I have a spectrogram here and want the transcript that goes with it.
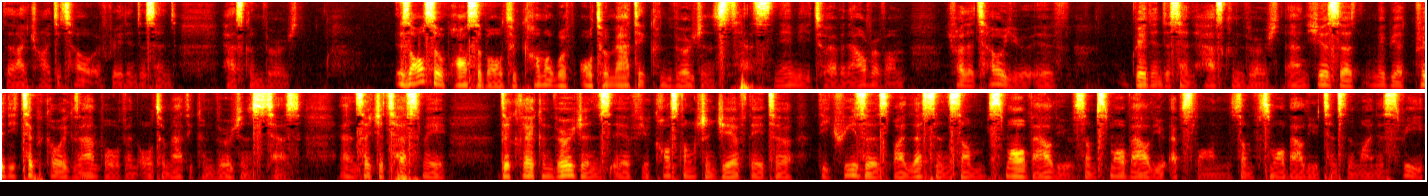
that I try to tell if gradient descent has converged. It's also possible to come up with automatic convergence tests, namely to have an algorithm try to tell you if gradient descent has converged. And here's a, maybe a pretty typical example of an automatic convergence test. And such a test may declare convergence if your cost function of theta decreases by less than some small value, some small value epsilon, some small value 10 to the minus 3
